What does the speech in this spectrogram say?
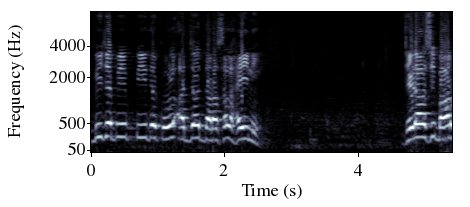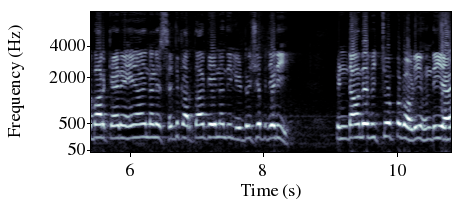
ਬੀਜੇਪੀ ਦੇ ਕੋਲ ਅੱਜ ਦਰਅਸਲ ਹੈ ਹੀ ਨਹੀਂ। ਜਿਹੜਾ ਅਸੀਂ ਬਾਰ-ਬਾਰ ਕਹਿ ਰਹੇ ਹਾਂ, ਇਹਨਾਂ ਨੇ ਸਿੱਧ ਕਰਤਾ ਕਿ ਇਹਨਾਂ ਦੀ ਲੀਡਰਸ਼ਿਪ ਜਿਹੜੀ ਪਿੰਡਾਂ ਦੇ ਵਿੱਚੋਂ ਭਗੌੜੀ ਹੁੰਦੀ ਹੈ,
